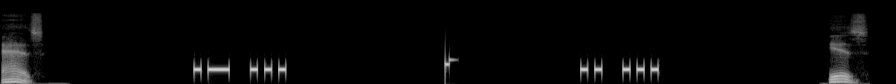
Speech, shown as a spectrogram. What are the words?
As. Is.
